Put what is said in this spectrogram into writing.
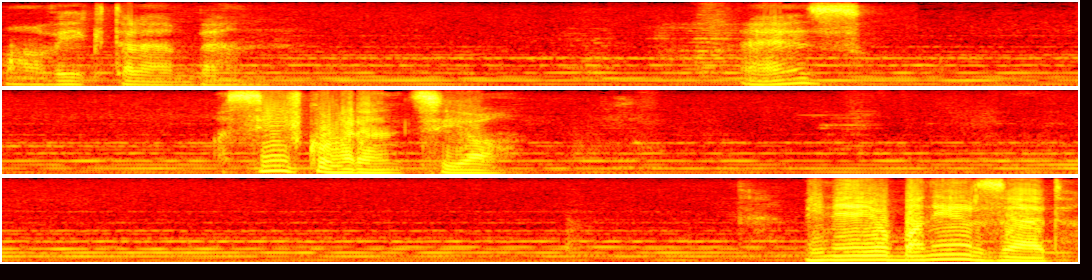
a végtelenben. Ez a szívkoherencia Minél jobban érzed,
